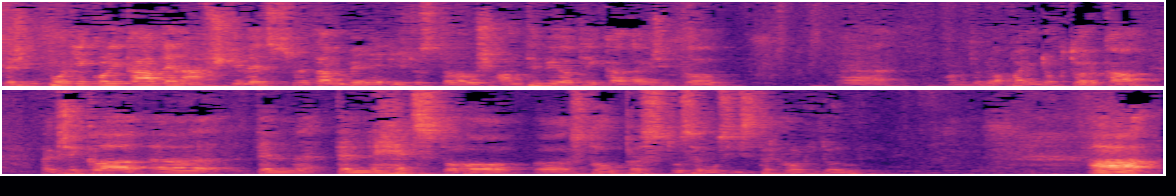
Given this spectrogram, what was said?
který po několikáté návštěvě, co jsme tam byli, když dostala už antibiotika, tak řekl, ona to byla paní doktorka, tak řekla, ten, ten nehec z toho, z toho prstu se musí strhnout dolů. A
